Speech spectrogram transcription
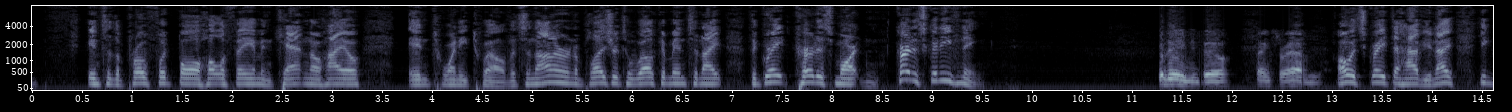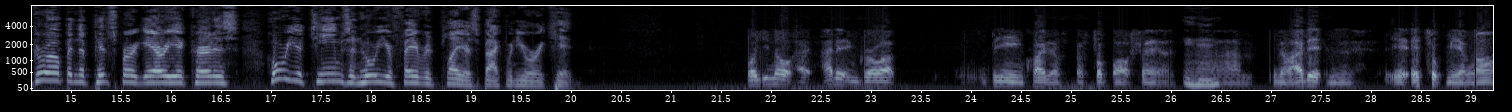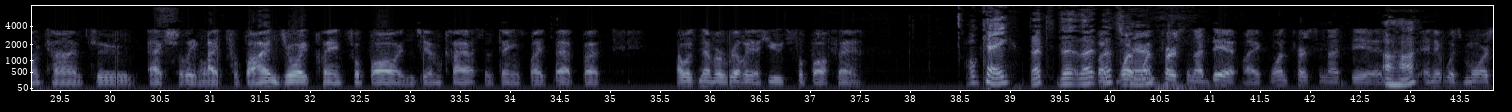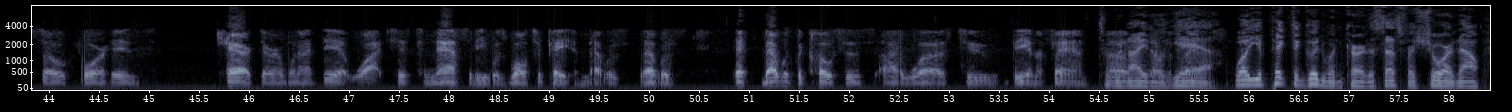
into the Pro Football Hall of Fame in Canton, Ohio in 2012. It's an honor and a pleasure to welcome in tonight the great Curtis Martin. Curtis, good evening. Good evening, Bill. Thanks for having me. Oh, it's great to have you. Now, you grew up in the Pittsburgh area, Curtis. Who were your teams and who were your favorite players back when you were a kid? Well, you know, I, I didn't grow up being quite a, a football fan. Mm-hmm. Um, you know, I didn't it, it took me a long time to actually like football. I enjoyed playing football in gym class and things like that, but I was never really a huge football fan. Okay, that's that, that, But that's one, fair. one person I did, like one person I did, Uh-huh. and it was more so for his character. And when I did watch his tenacity, was Walter Payton. That was that was that was the closest I was to being a fan to an idol, yeah. fan. Well, you picked a good one, Curtis. That's for sure. Now,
